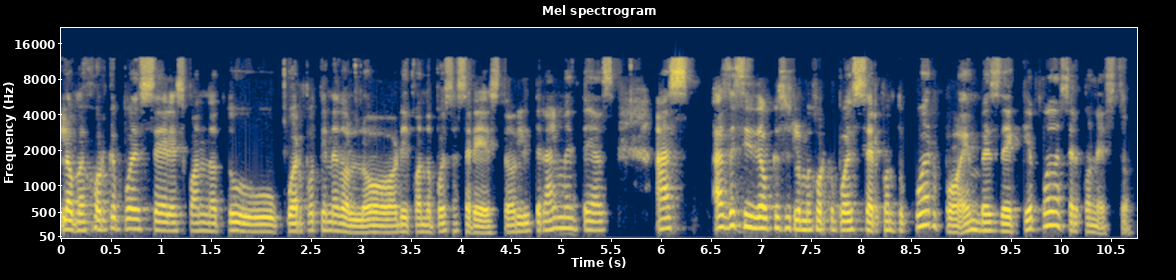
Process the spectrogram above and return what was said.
lo mejor que puede ser es cuando tu cuerpo tiene dolor y cuando puedes hacer esto, literalmente has, has, has decidido que eso es lo mejor que puedes hacer con tu cuerpo en vez de qué puedo hacer con esto.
